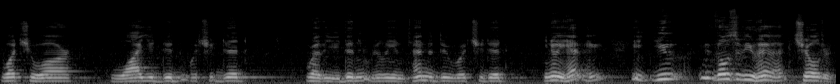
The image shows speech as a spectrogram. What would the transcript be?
what you are, why you did what you did, whether you didn't really intend to do what you did. You know, you, have, you, those of you who have children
